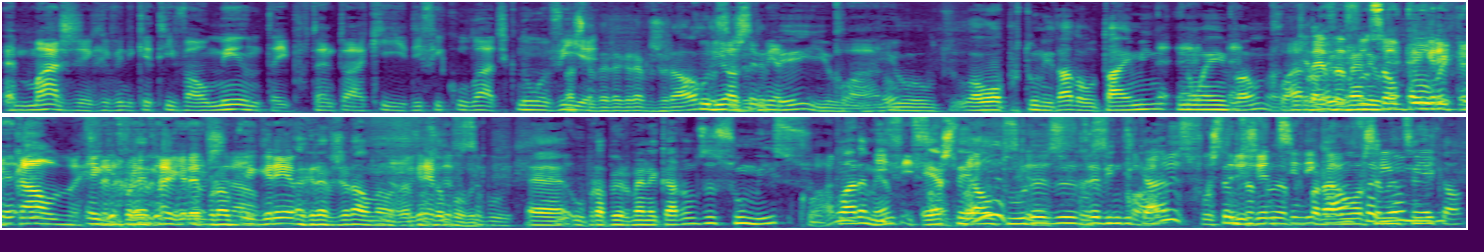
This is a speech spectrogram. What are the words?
a margem reivindicativa aumenta e, portanto, há aqui dificuldades que não havia. Basta ver a greve geral, curiosamente, e, o, claro. e o, a oportunidade ou o timing é, não é em vão. É, claro. A greve da função pública, calma. A, greve geral, não, a greve da função pública. Uh, o próprio Herménio Carlos assume isso claro. claramente. E, e Esta é a altura de fosse, reivindicar claro, se fosse dirigente sindical, um orçamento sindical.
